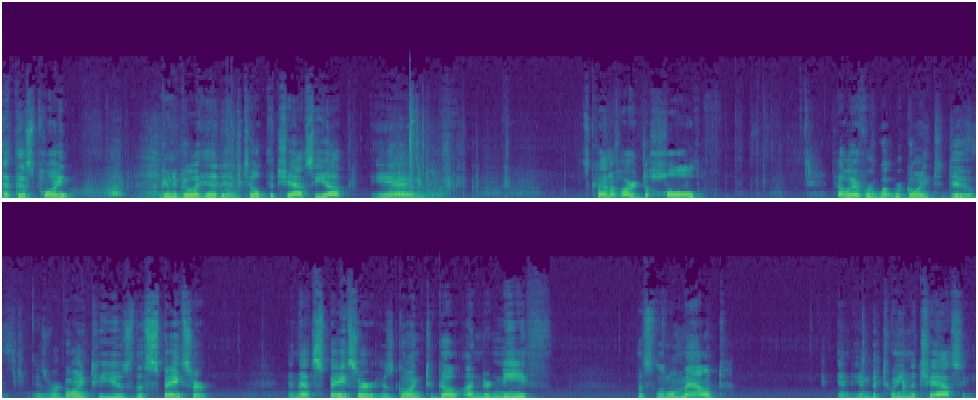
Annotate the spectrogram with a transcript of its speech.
at this point, I'm going to go ahead and tilt the chassis up and it's kind of hard to hold. However, what we're going to do is we're going to use the spacer and that spacer is going to go underneath this little mount and in between the chassis.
